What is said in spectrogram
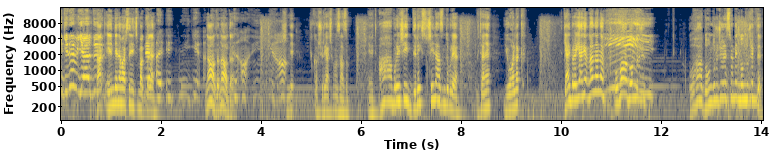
yine mi geldin? Bak elimde ne var senin için bak böyle. Ne oldu ne oldu? Şimdi yukarı şuraya açmamız lazım. Evet. Aa buraya şey direkt şey lazımdı buraya. Bir tane yuvarlak. Gel buraya gel gel. Lan lan lan. Oha dondurucu. Oha dondurucu resmen beni donduracaktı.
